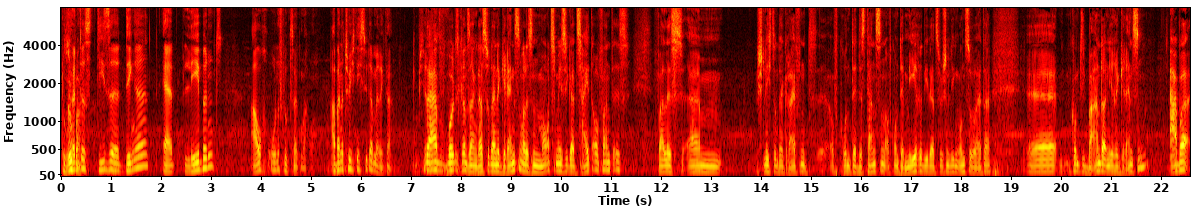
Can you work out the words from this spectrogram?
du Super. könntest diese Dinge erlebend auch ohne Flugzeug machen. Aber natürlich nicht Südamerika. Da recht. wollte ich gerade sagen, da hast du deine Grenzen, weil es ein mordsmäßiger Zeitaufwand ist weil es ähm, schlicht und ergreifend äh, aufgrund der Distanzen, aufgrund der Meere, die dazwischen liegen und so weiter, äh, kommt die Bahn da an ihre Grenzen. Aber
